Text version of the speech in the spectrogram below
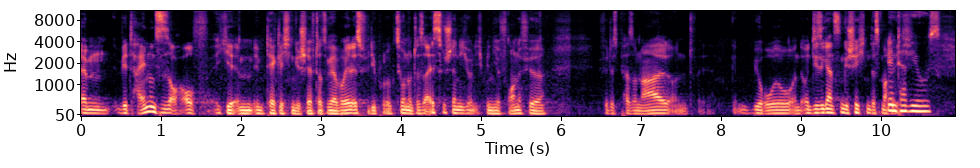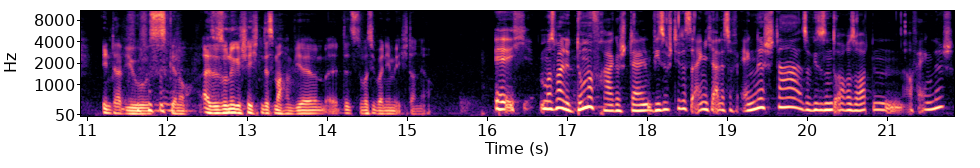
Ähm, wir teilen uns das auch auf hier im, im täglichen Geschäft. Also Gabrielle ist für die Produktion und das Eis zuständig und ich bin hier vorne für für das Personal und Büro und, und diese ganzen Geschichten, das mache Interviews. ich. Interviews. Interviews, genau. Also so eine Geschichten, das machen wir, das, sowas übernehme ich dann, ja. Äh, ich muss mal eine dumme Frage stellen. Wieso steht das eigentlich alles auf Englisch da? Also wieso sind eure Sorten auf Englisch?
